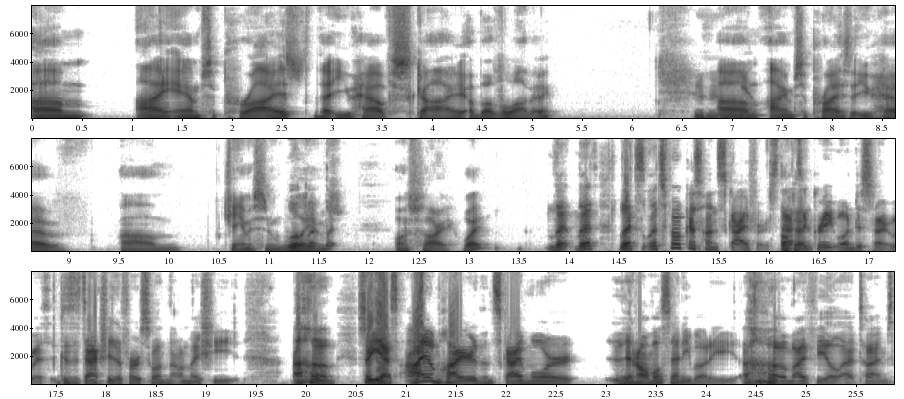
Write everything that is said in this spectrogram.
Um, I am surprised that you have Sky above Olave. Mhm, Um, I'm surprised that you have um, Jameson Well, let- Williams. let- oh, sorry. What? let let let's let's focus on Sky first. That's Okay. a great one to start with because it's actually the first one on my sheet. Um, so yes, I am higher than Sky Moore than almost anybody. Um, I feel at times.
